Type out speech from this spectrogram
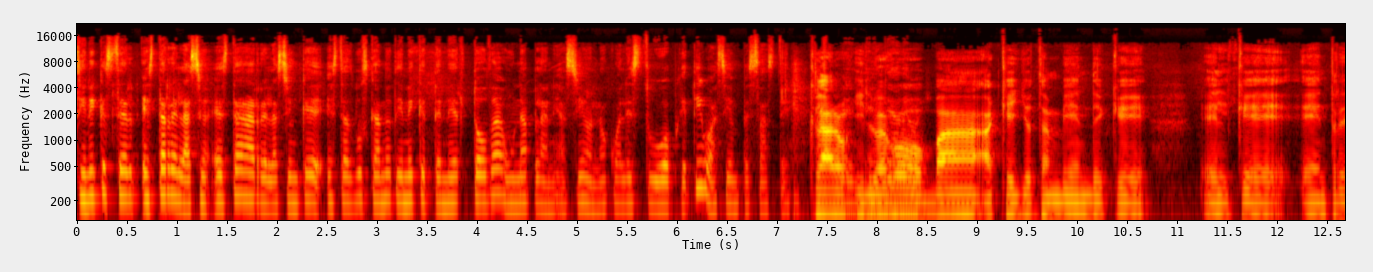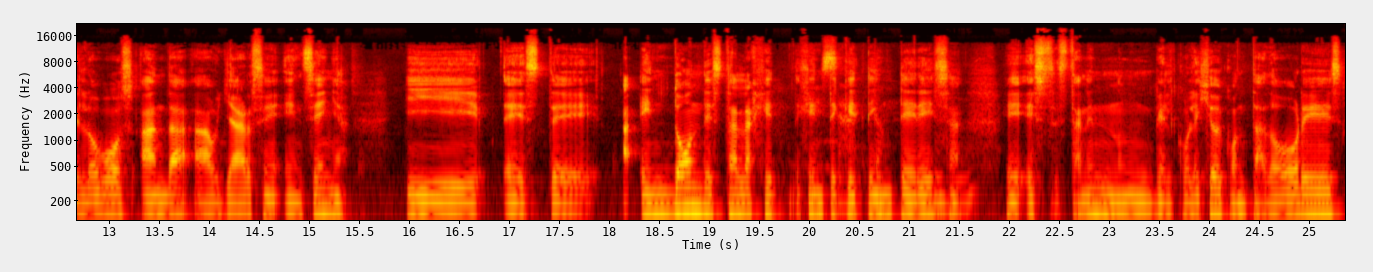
tiene que ser esta relación, esta relación que estás buscando tiene que tener toda una planeación, ¿no? ¿Cuál es tu objetivo? Así empezaste. Claro, y luego va aquello también de que el que entre lobos anda a aullarse enseña. Y este en dónde está la gente que te interesa. Eh, están en el colegio de contadores,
